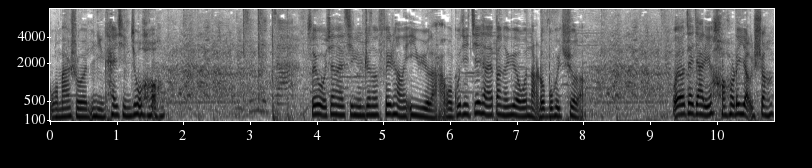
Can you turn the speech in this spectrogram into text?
我妈说你开心就好。所以我现在心情真的非常的抑郁了，我估计接下来半个月我哪儿都不会去了。我要在家里好好的养伤。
